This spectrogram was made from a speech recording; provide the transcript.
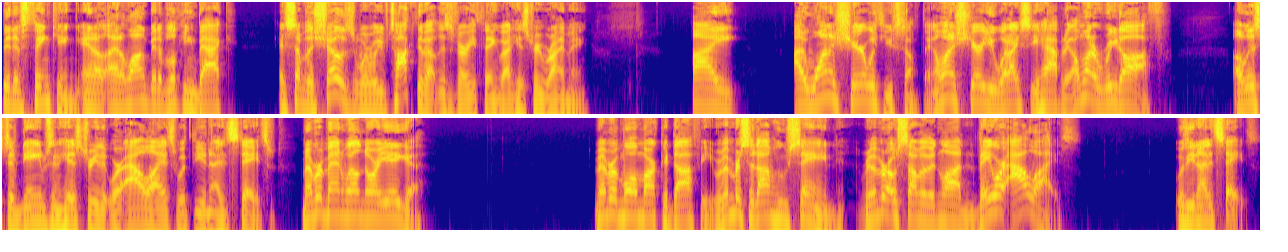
bit of thinking and a, and a long bit of looking back at some of the shows where we've talked about this very thing about history rhyming, I I want to share with you something. I want to share you what I see happening. I want to read off a list of names in history that were allies with the United States. Remember Manuel Noriega? Remember Muammar Gaddafi. Remember Saddam Hussein. Remember Osama bin Laden. They were allies with the United States.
